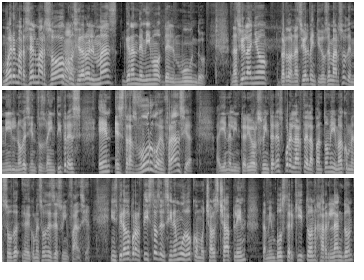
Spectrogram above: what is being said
Muere Marcel Marceau, Ah. considerado el más grande mimo del mundo. Nació el año, perdón, nació el 22 de marzo de 1923 en Estrasburgo, en Francia, ahí en el interior. Su interés por el arte de la pantomima comenzó, eh, comenzó desde su infancia. Inspirado por artistas del cine mudo como Charles Chaplin, también Buster Keaton, Harry Langdon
